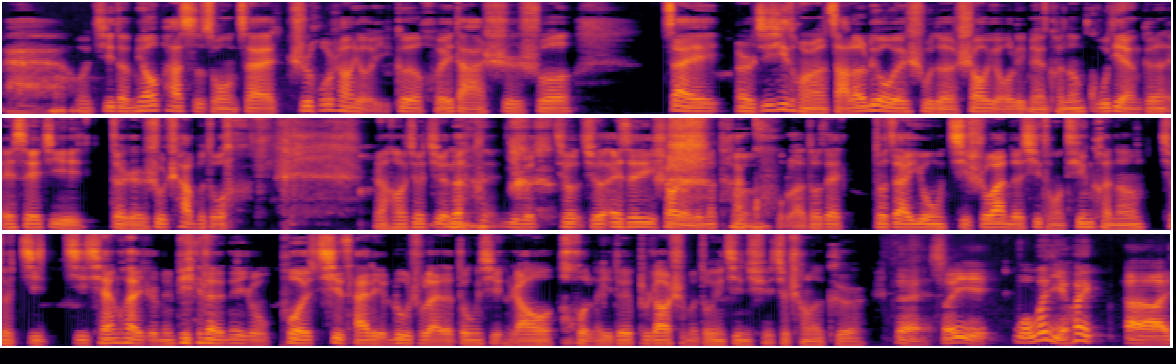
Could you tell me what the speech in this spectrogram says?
哎，我记得喵 pass 总在知乎上有一个回答是说，在耳机系统上砸了六位数的烧油里面，可能古典跟 ACG 的人数差不多。然后就觉得 你们就觉得 ACD 烧友真的太苦了，都在都在用几十万的系统听，可能就几几千块人民币的那种破器材里录出来的东西，然后混了一堆不知道什么东西进去，就成了歌。对，所以我们也会呃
